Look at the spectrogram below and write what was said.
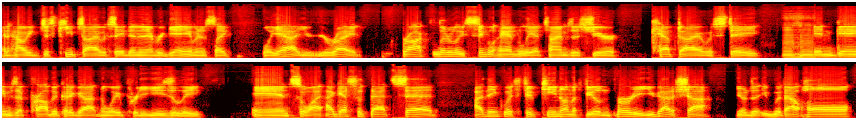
and how he just keeps Iowa State in every game. And it's like, well, yeah, you're, you're right. Brock literally single handedly at times this year kept Iowa State mm-hmm. in games that probably could have gotten away pretty easily. And so I, I guess with that said, I think with 15 on the field and Purdy, you got a shot. You know, without Hall,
